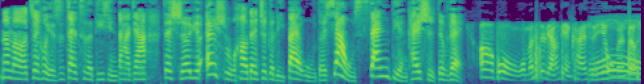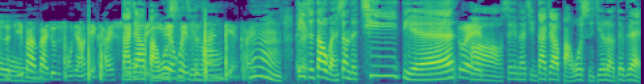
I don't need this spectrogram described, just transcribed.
那么最后也是再次的提醒大家，在十二月二十五号，在这个礼拜五的下午三点开始，对不对？哦不，我们是两点开始，哦，因为我们的市集贩卖就是从两点开始，大家要把握时间哦。三点开始，嗯，一直到晚上的七点，对啊，哦，所以呢，请大家要把握时间了，对不对？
